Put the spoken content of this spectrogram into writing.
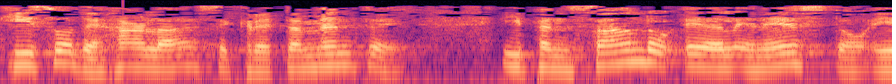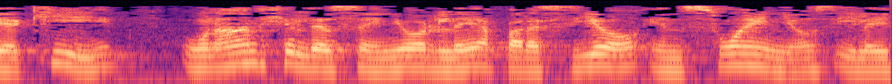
quiso dejarla secretamente. Y pensando él en esto, he aquí, un ángel del Señor le apareció en sueños y le,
